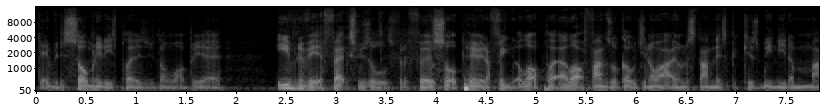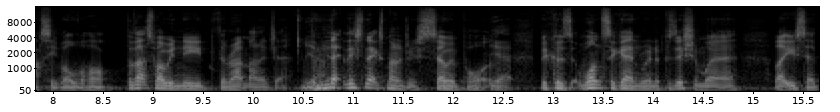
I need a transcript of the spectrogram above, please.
Getting rid of so many of these players who don't want to be here." Even if it affects results for the first sort of period, I think a lot of play, a lot of fans will go. Do you know what? I understand this because we need a massive overhaul. But that's why we need the right manager. The ne- this next manager is so important. Yeah. Because once again, we're in a position where, like you said,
